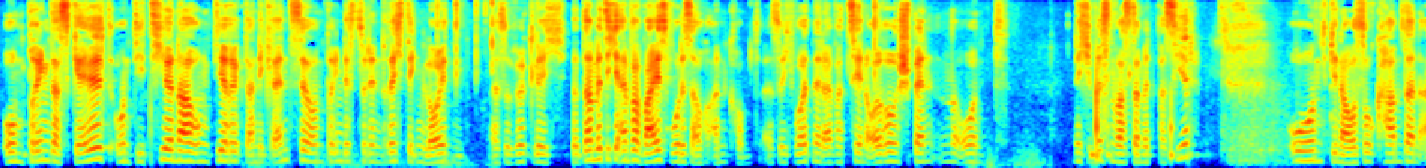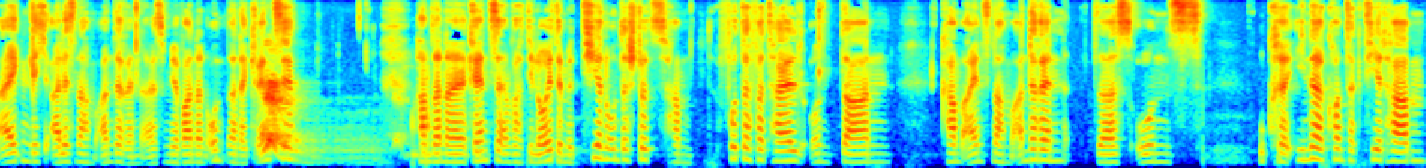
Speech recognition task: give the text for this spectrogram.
und bringe das Geld und die Tiernahrung direkt an die Grenze und bringe das zu den richtigen Leuten. Also wirklich, damit ich einfach weiß, wo das auch ankommt. Also ich wollte nicht einfach 10 Euro spenden und nicht wissen, was damit passiert. Und genau so kam dann eigentlich alles nach dem anderen. Also wir waren dann unten an der Grenze, haben dann an der Grenze einfach die Leute mit Tieren unterstützt, haben Futter verteilt und dann kam eins nach dem anderen, dass uns Ukrainer kontaktiert haben.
